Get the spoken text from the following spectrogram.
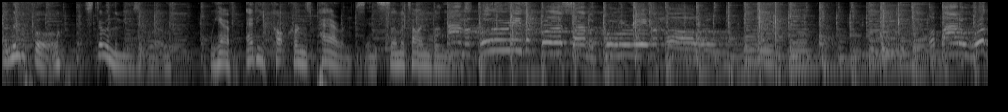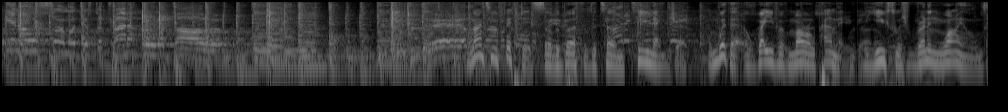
At number four, still in the music world, we have Eddie Cochran's parents in Summertime Blues. 1950s saw the birth of the term teenager, and with it a wave of moral panic. The youth was running wild,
